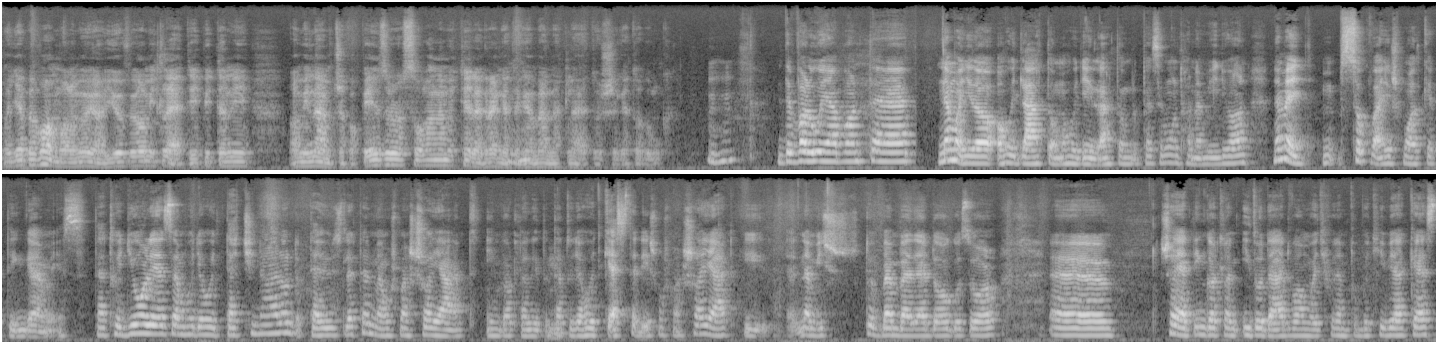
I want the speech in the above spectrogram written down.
hogy ebben van valami olyan jövő, amit lehet építeni, ami nem csak a pénzről szól, hanem hogy tényleg rengeteg embernek lehetőséget adunk. De valójában te nem annyira, ahogy látom, ahogy én látom, de persze mondd, ha nem így van, nem egy szokványos marketinggel mész. Tehát, hogy jól érzem, hogy ahogy te csinálod, a te üzleted, mert most már saját ingatlanid, tehát, hogy ahogy kezdted, és most már saját, ki, nem is több emberrel dolgozol, ö, saját ingatlan irodád van, vagy nem tudom, hogy hívják ezt,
